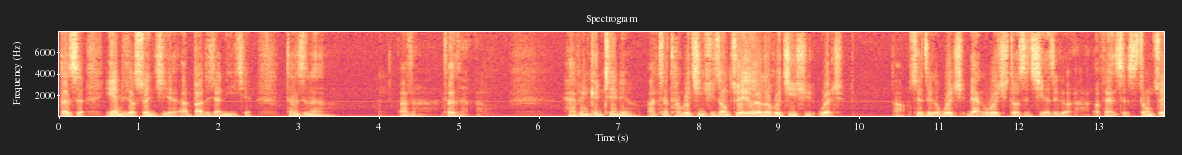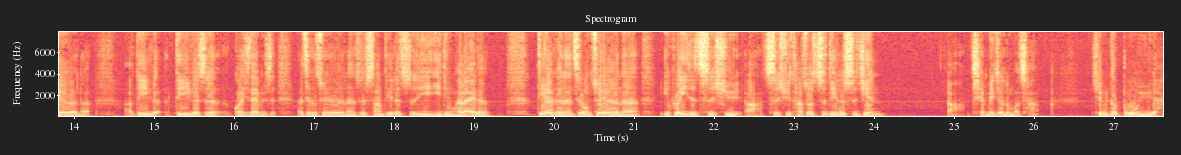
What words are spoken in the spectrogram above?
但是 end 叫顺接啊，but 叫逆接。但是呢，啊，它 having continue 啊，这它会继续，这种罪恶呢会继续 which 啊，所以这个 which 两个 which 都是接这个 offenses。这种罪恶呢啊，第一个第一个是关系代名词，而这个罪恶呢是上帝的旨意一定会来的。第二个呢，这种罪恶呢也会一直持续啊，持续他说指定的时间啊，前面就那么长，前面都补语啊，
